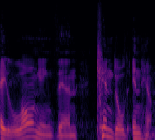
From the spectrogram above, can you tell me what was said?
a longing then kindled in him.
